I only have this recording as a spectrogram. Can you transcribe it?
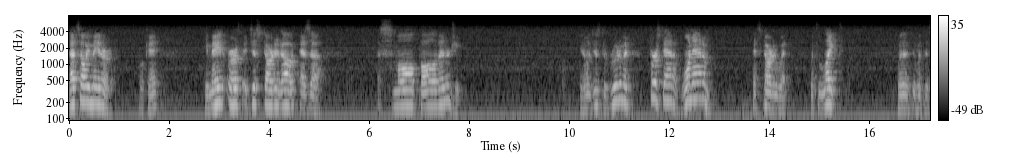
that's how he made Earth. Okay? He made Earth, it just started out as a, a small ball of energy. You know, just a rudiment, first atom, one atom it started with, with light, with a, with the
